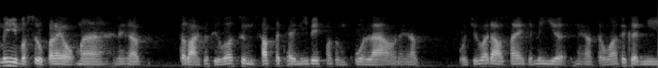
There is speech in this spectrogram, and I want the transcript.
ไม่มีบทสรุปอะไรออกมานะครับ ตลาดก็ถือว่าซึมซับปัจจัยนี้ไปพอสมควรแล้วนะครับผมคิดว่าดาวไซด์จะไม่เยอะนะครับ แต่ว่าถ้าเกิดมี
